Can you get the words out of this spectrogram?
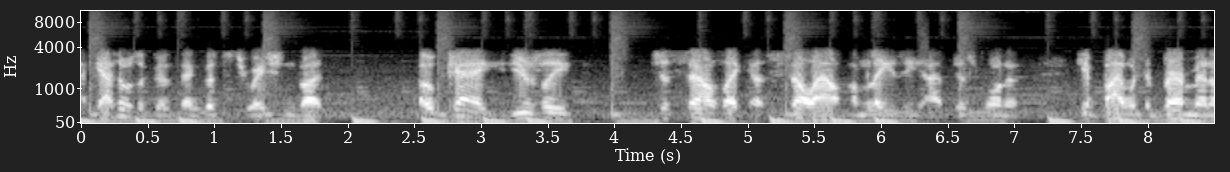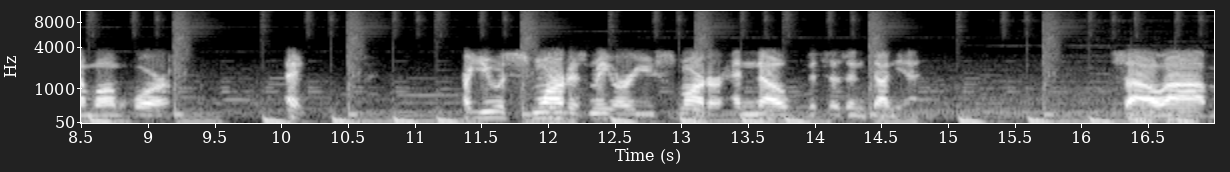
I guess it was a good thing, good situation, but okay usually just sounds like a sellout. I'm lazy. I just want to get by with the bare minimum. Or, hey, are you as smart as me or are you smarter? And no, this isn't done yet. So, um,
